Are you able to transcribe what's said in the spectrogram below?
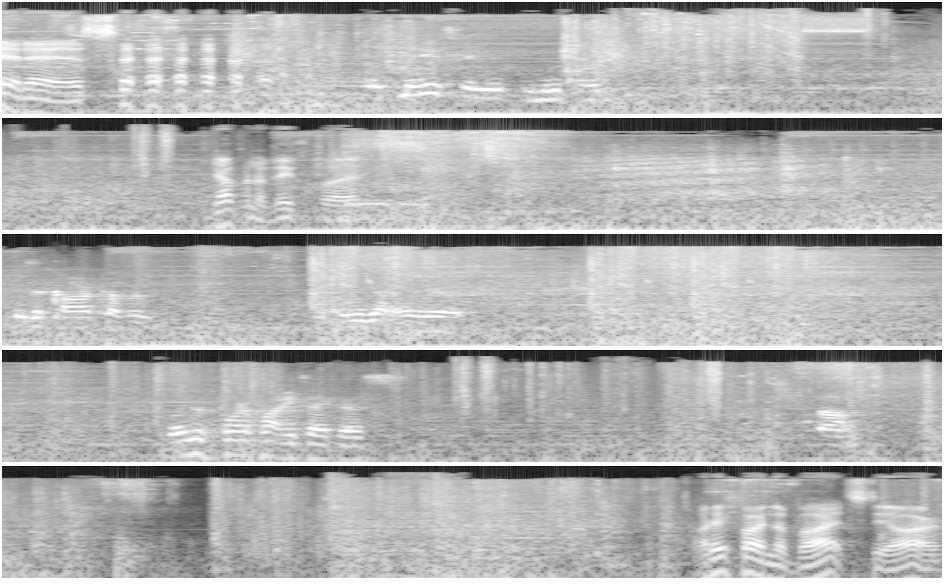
It is. There's minis for you if you need them. Dropping a big foot. There's a car coming. Oh, we got area. Where's the porta potty take us? Oh, Are they fighting the bots? They are.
